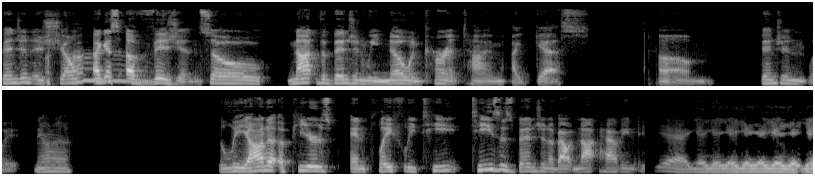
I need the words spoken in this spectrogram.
Benjen is shown, I guess, a Ah. vision. So not the Benjen we know in current time, I guess. Um, Benjen, wait, Lyanna. Lyanna appears and playfully te- teases Benjen about not having a Yeah, yeah, yeah, yeah, yeah, yeah, yeah, yeah,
